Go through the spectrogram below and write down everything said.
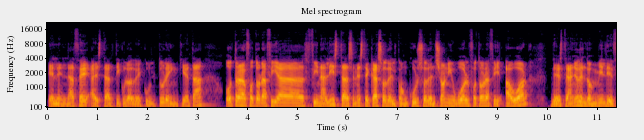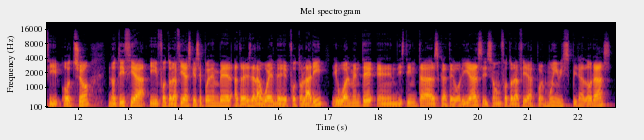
el enlace a este artículo de Cultura Inquieta. Otras fotografías finalistas, en este caso del concurso del Sony World Photography Award, de este año, del 2018. Noticia y fotografías que se pueden ver a través de la web de Fotolari, igualmente en distintas categorías y son fotografías pues muy inspiradoras.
